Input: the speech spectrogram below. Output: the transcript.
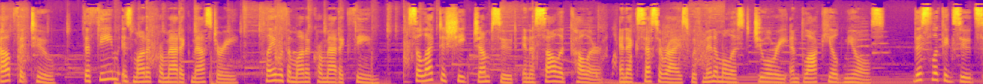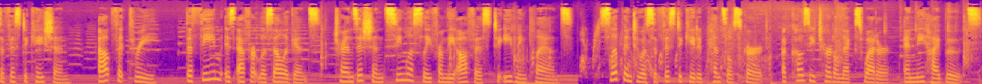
Outfit 2. The theme is monochromatic mastery, play with a monochromatic theme. Select a chic jumpsuit in a solid color and accessorize with minimalist jewelry and block-heeled mules. This look exudes sophistication. Outfit 3. The theme is effortless elegance, transition seamlessly from the office to evening plans. Slip into a sophisticated pencil skirt, a cozy turtleneck sweater, and knee-high boots.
